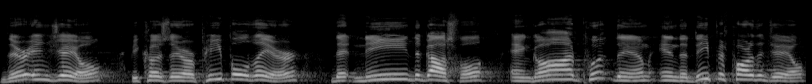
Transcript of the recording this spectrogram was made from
They're in jail because there are people there that need the gospel, and God put them in the deepest part of the jail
